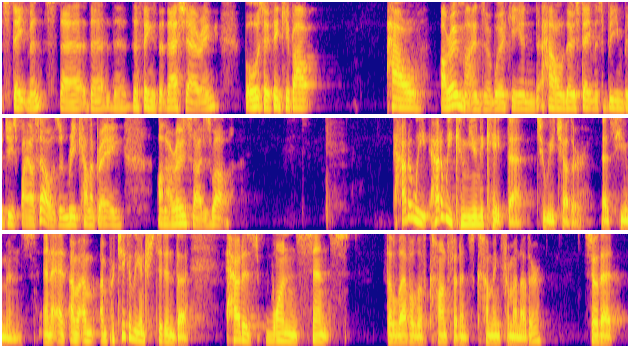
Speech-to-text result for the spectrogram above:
statements, their the the, the things that they're sharing, but also thinking about how our own minds are working and how those statements are being produced by ourselves and recalibrating on our own side as well. How do we how do we communicate that to each other? as humans. And I, I'm, I'm, I'm particularly interested in the how does one sense the level of confidence coming from another so that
